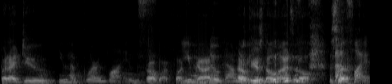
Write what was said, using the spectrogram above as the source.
but I do you have blurred lines. Oh my fucking you have god. no boundaries. I don't think there's no lines at all. That's So- why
